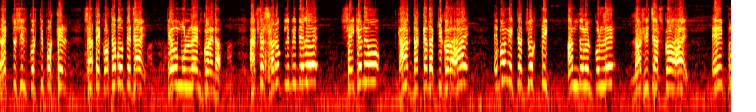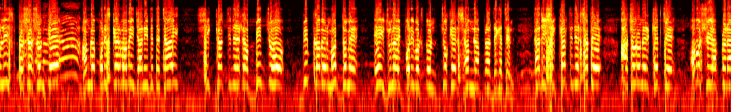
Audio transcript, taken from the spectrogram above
দায়িত্বশীল কর্তৃপক্ষের সাথে কথা বলতে যায়, কেউ মূল্যায়ন করে না। একটা স্মারকলিপি দিলে সেইখানেও ঘাড় ধাক্কাধাক্কি করা হয় এবং একটা যৌক্তিক আন্দোলন করলে লাঠিচার্জ করা হয়। এই পুলিশ প্রশাসনকে আমরা পরিষ্কারভাবেই জানিয়ে দিতে চাই শিক্ষার্থীদের একটা বিদ্রোহ বিপ্লবের মাধ্যমে এই জুলাই পরিবর্তন চোখের সামনে আপনারা দেখেছেন। কাজী শিক্ষার্থীদের সাথে আচরণের ক্ষেত্রে অবশ্যই আপনারা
